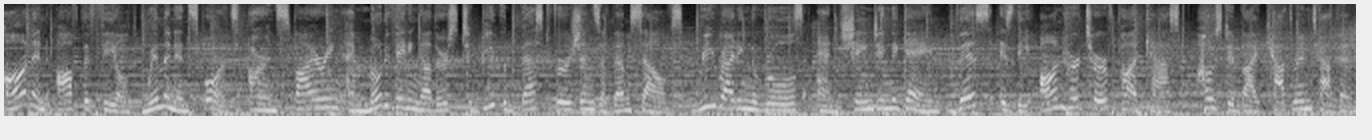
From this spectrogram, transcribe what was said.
On and off the field, women in sports are inspiring and motivating others to be the best versions of themselves, rewriting the rules and changing the game. This is the On Her Turf podcast, hosted by Kathryn Tappen.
